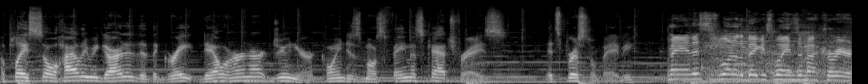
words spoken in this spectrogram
a place so highly regarded that the great Dale Earnhardt Jr. coined his most famous catchphrase It's Bristol, baby. Man, this is one of the biggest wins of my career.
